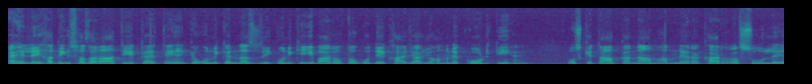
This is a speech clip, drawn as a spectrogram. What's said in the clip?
اہل حدیث حضرات یہ کہتے ہیں کہ ان کے نزدیک ان کی عبارتوں کو دیکھا جائے جو ہم نے کوٹ کی ہیں، اس کتاب کا نام ہم نے رکھا رسول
